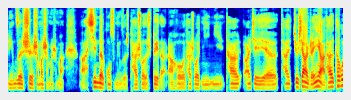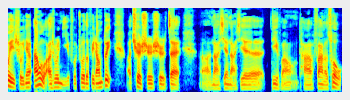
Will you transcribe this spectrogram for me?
名字是什么什么什么啊，新的公司名字，他说的是对的。然后他说，你你他，而且也他就像人一样，他他会首先安慰我，说你说的非常对啊，确实是在啊哪些哪些地方他犯了错误，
